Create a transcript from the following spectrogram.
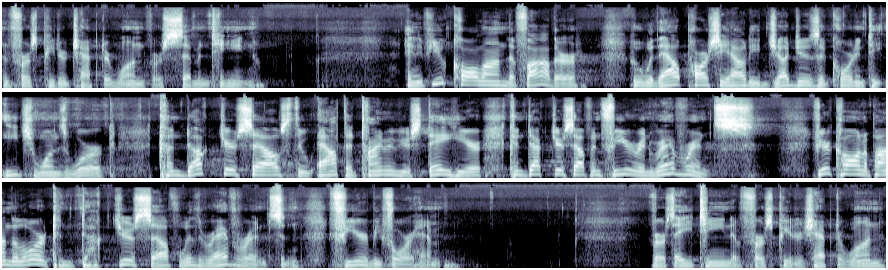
in 1 Peter chapter 1 verse 17. And if you call on the Father, who without partiality judges according to each one's work, conduct yourselves throughout the time of your stay here, conduct yourself in fear and reverence if you're calling upon the Lord, conduct yourself with reverence and fear before him. Verse 18 of 1 Peter chapter 1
